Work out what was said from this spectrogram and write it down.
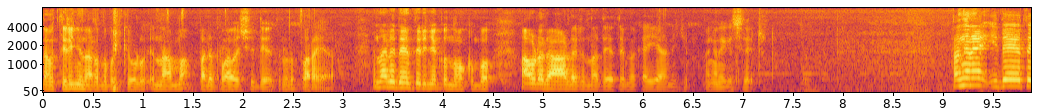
നമുക്ക് തിരിഞ്ഞ് നടന്നു പൊയ്ക്കോളൂ എന്ന് അമ്മ പല പ്രാവശ്യം ഇദ്ദേഹത്തിനോട് പറയാറ്. എന്നാൽ ഇദ്ദേഹം തിരിഞ്ഞൊക്കെ നോക്കുമ്പോൾ അവിടെ ഒരാളിരുന്ന് അദ്ദേഹത്തിന് കൈ കാണിക്കും അങ്ങനെയൊക്കെ ചെയ്തിട്ടുണ്ട്. അങ്ങനെ ഇദ്ദേഹത്തെ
